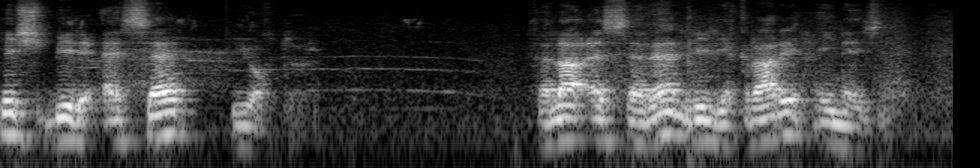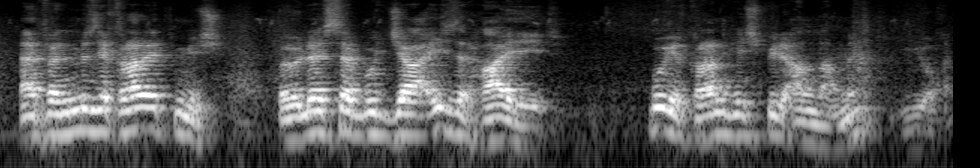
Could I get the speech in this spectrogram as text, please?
hiçbir eser yoktur. Fela esere lil ikrari hine izin. Efendimiz ikrar etmiş. Öyleyse bu caizdir. Hayır. Bu ikrarın hiçbir anlamı yoktur.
